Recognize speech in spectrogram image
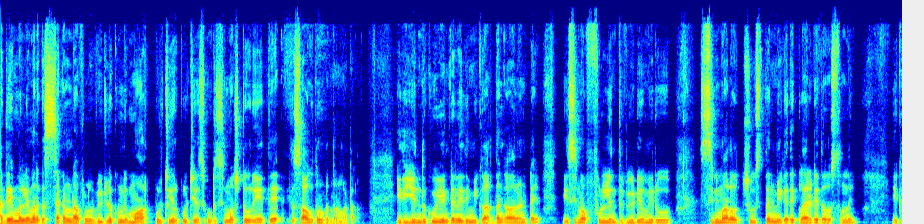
అదే మళ్ళీ మనకి సెకండ్ హాఫ్లో వీటిలో కొన్ని మార్పులు చేర్పులు చేసుకుంటూ సినిమా స్టోరీ అయితే సాగుతూ ఉంటుందన్నమాట. ఇది ఎందుకు ఏంటి అనేది మీకు అర్థం కావాలంటే ఈ సినిమా ఫుల్ లెంత్ వీడియో మీరు సినిమాలో చూస్తేనే మీకు అయితే క్లారిటీ అయితే వస్తుంది. ఇక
